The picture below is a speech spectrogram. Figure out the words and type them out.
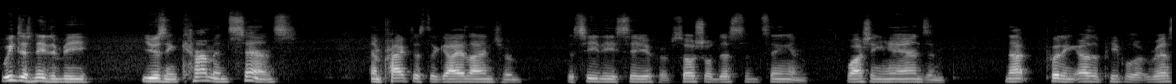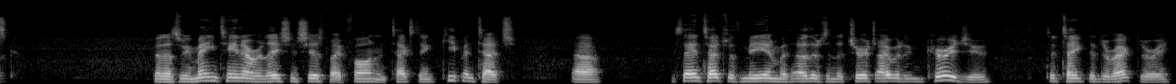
we just need to be using common sense and practice the guidelines from the CDC for social distancing and washing hands and not putting other people at risk. But as we maintain our relationships by phone and texting, keep in touch. Uh, stay in touch with me and with others in the church. I would encourage you to take the directory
